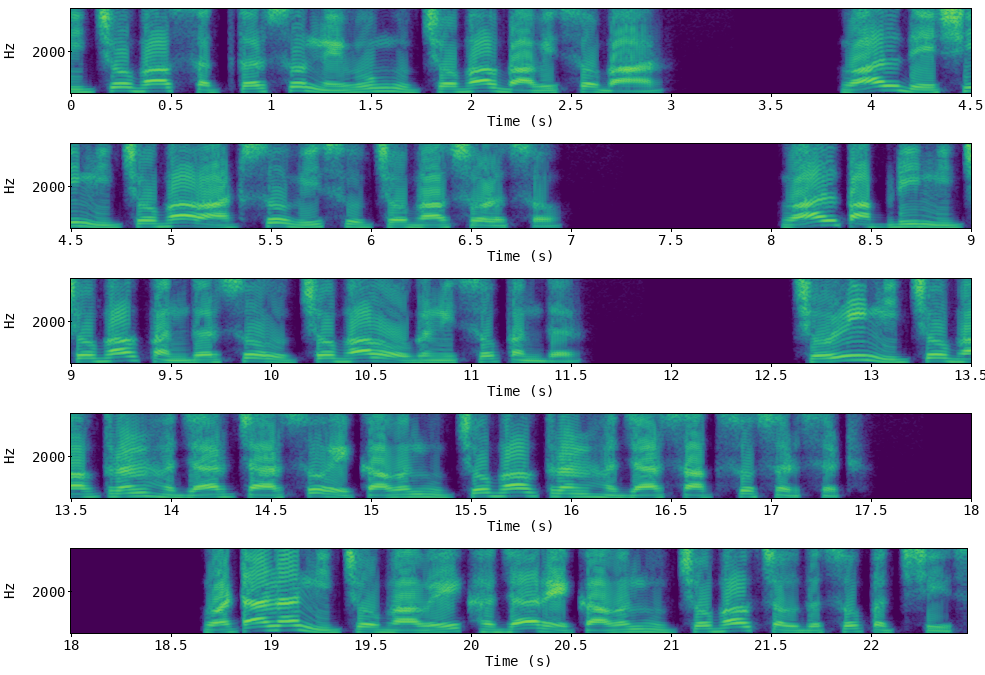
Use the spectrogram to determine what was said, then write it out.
નીચો ભાવ સત્તરસો નેવું ઊંચો ભાવ બાવીસો બાર. વાલ દેશી નીચો ભાવ આઠસો વીસ ઊંચો ભાવ સોળસો. વાલ પાપડી નીચો ભાવ પંદરસો ઊંચો ભાવ ઓગણીસો પંદર. ચોળી નીચો ભાવ ત્રણ હજાર ચારસો એકાવન ઊંચો ભાવ ત્રણ હજાર સાતસો સડસઠ. વટાણા નીચો ભાવ એક હજાર એકાવન ઊંચો ભાવ ચૌદસો પચીસ.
